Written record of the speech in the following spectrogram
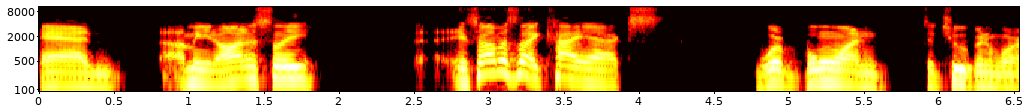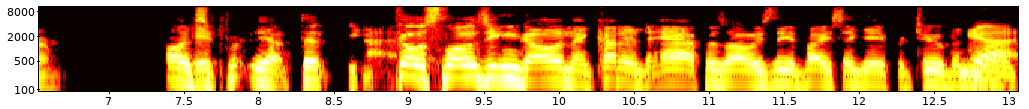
And I mean, honestly, it's almost like kayaks were born to tube and worm. Oh, it's It- yeah. That Yeah, go as slow as you can go, and then cut it in half was always the advice I gave for tube and worm.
